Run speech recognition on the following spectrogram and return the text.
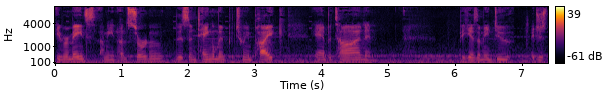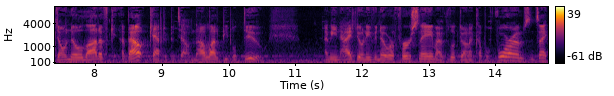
It remains, I mean, uncertain this entanglement between Pike and Batel, and because I mean, do I just don't know a lot of about Captain Batel. Not a lot of people do. I mean, I don't even know her first name. I've looked on a couple forums and say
